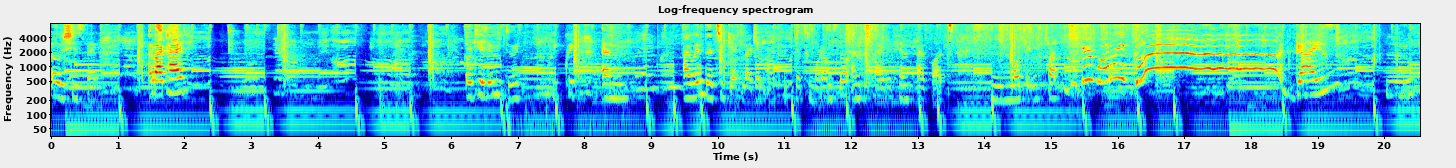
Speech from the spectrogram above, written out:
oh she's back rakai okay let me do it quick quick um I went there to get like an outfit for tomorrow. I'm still undecided, hence I bought more things. But look at what I got! Guys, look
